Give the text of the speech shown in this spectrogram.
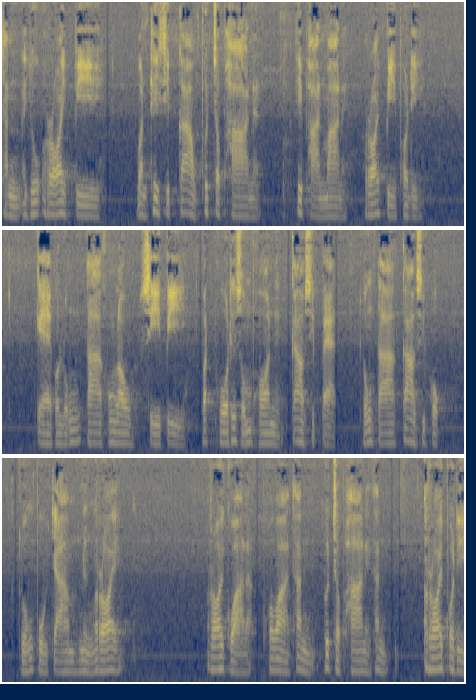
ท่านอายุร้อยปี วันที่สิบเก้าพฤษภาเนี่ยที่ผ่านมาเนี่ยร้อยปีพอดี แกก็หลวงตาของเราสี่ปี วัดโพธิสมพรเนี่ยเก้าสิบแปดหลวงตาเก้าสิบหกหลวงปู่จามหนึ่งร้อยร้อยกว่าละ ราะว่าท่านพุทธภาเนี่ยท่านร้อยพอดี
